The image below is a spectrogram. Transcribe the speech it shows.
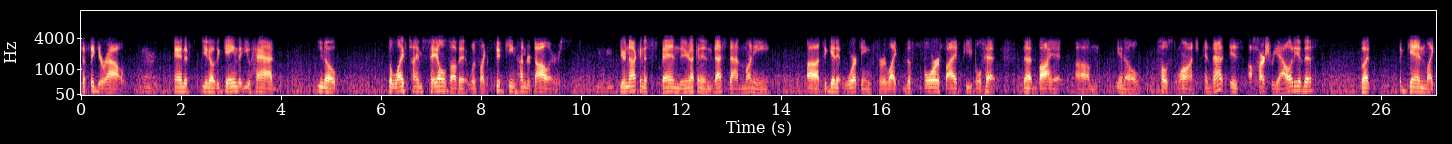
to figure out. Right. And if, you know, the game that you had, you know, the lifetime sales of it was like $1,500, dollars Mhm. you're not going to spend, you're not going to invest that money uh, to get it working for like the four or five people that that buy it, um, you know, post launch, and that is a harsh reality of this. But again, like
